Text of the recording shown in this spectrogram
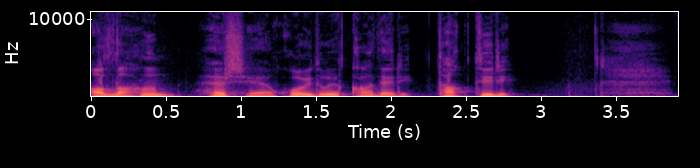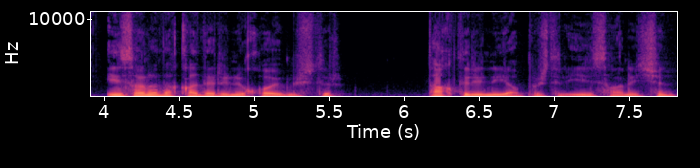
Allah'ın her şeye koyduğu kaderi, takdiri. İnsana da kaderini koymuştur. Takdirini yapmıştır insan için.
